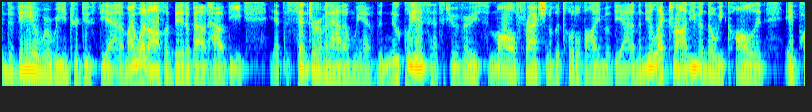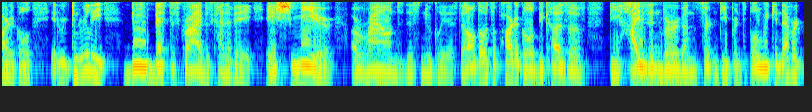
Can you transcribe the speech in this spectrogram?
In the video where we introduced the atom, I went off a bit about how the at the center of an atom we have the nucleus, and it's actually a very small fraction of the total volume of the atom. And the electron, even though we call it a particle, it can really be best described as kind of a, a smear around this nucleus. That although it's a particle, because of the Heisenberg uncertainty principle, we can never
